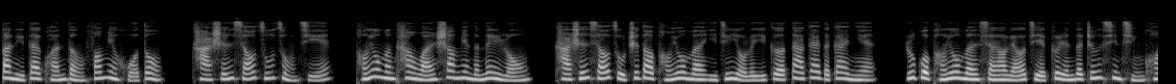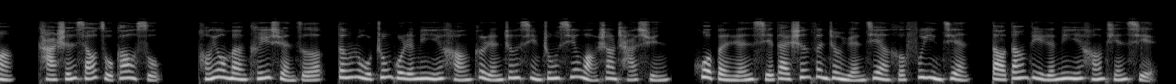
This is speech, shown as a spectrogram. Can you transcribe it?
办理贷款等方面活动。卡神小组总结，朋友们看完上面的内容。卡神小组知道朋友们已经有了一个大概的概念，如果朋友们想要了解个人的征信情况，卡神小组告诉朋友们可以选择登录中国人民银行个人征信中心网上查询，或本人携带身份证原件和复印件到当地人民银行填写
